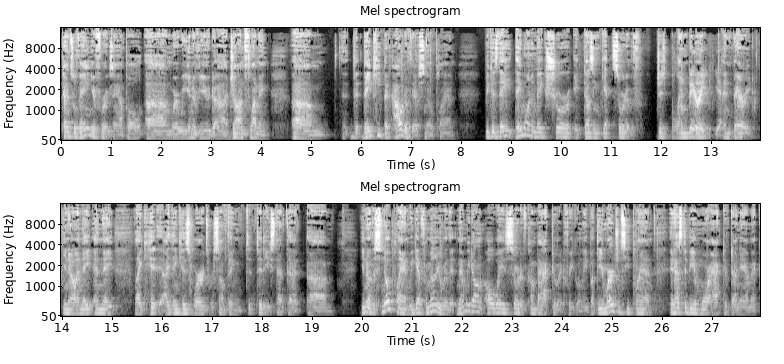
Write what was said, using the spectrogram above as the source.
Pennsylvania, for example, um, where we interviewed uh, John Fleming, um, th- they keep it out of their snow plan because they they want to make sure it doesn't get sort of just blended buried, yeah. and buried, you know, and they and they like I think his words were something to, to the extent that um, you know the snow plan we get familiar with it and then we don't always sort of come back to it frequently, but the emergency plan it has to be a more active, dynamic,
